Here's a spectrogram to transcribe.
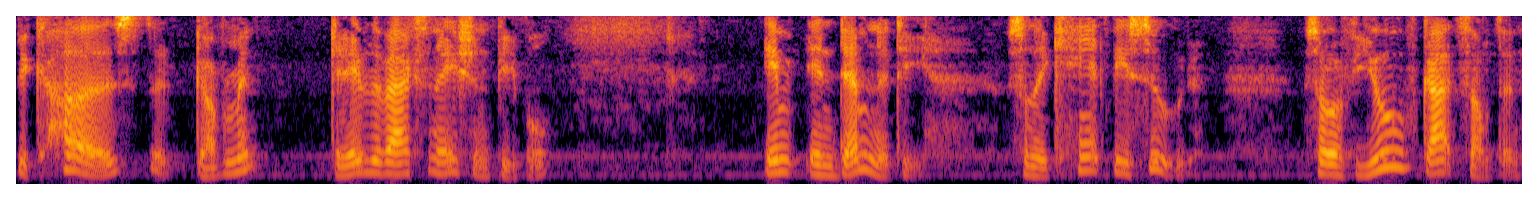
because the government gave the vaccination people in- indemnity, so they can't be sued. So if you've got something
